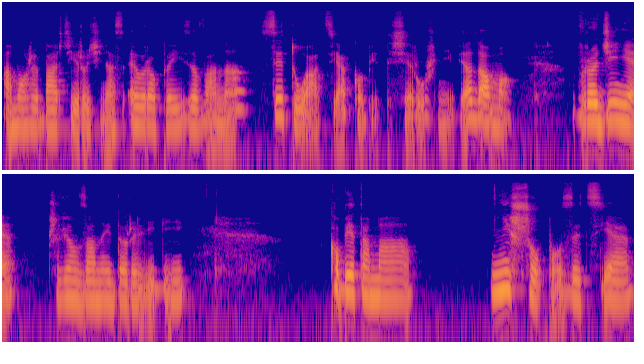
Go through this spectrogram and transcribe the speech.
a może bardziej rodzina zeuropeizowana, sytuacja kobiety się różni. Wiadomo, w rodzinie przywiązanej do religii kobieta ma niższą pozycję.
